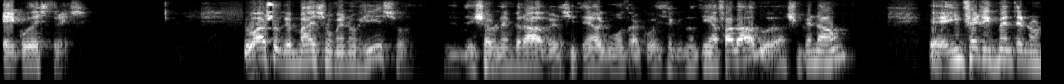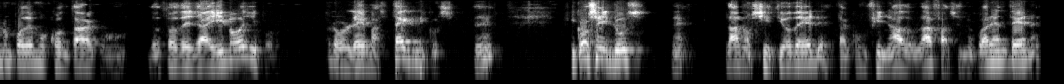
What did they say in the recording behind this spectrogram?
eco de estresse. Eu acho que mais ou menos isso. Deixa eu lembrar, ver se tem alguma outra coisa que não tinha falado. Eu acho que não. Eh, infelizmente no, no podemos contar con el doctor de Jair hoy por problemas técnicos. ¿eh? Y cosa y luz, ¿eh? danos sitio de él, está confinado la haciendo cuarentena.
